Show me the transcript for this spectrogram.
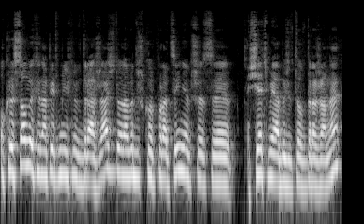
okresowych najpierw mieliśmy wdrażać, to nawet już korporacyjnie przez e, sieć miało być to wdrażane,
